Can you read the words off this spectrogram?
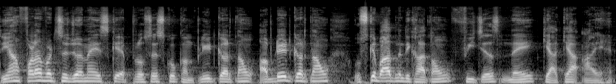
तो यहाँ फटाफट से जो है मैं इसके प्रोसेस को कंप्लीट करता हूँ अपडेट करता हूँ, उसके बाद मैं दिखाता हूँ फीचर्स नए क्या क्या आए हैं।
